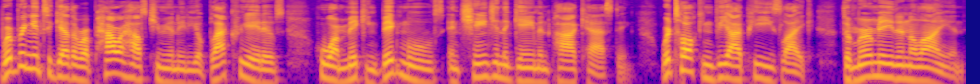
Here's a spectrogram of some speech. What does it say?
We're bringing together a powerhouse community of Black creatives who are making big moves and changing the game in podcasting. We're talking VIPs like The Mermaid and the Lion,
